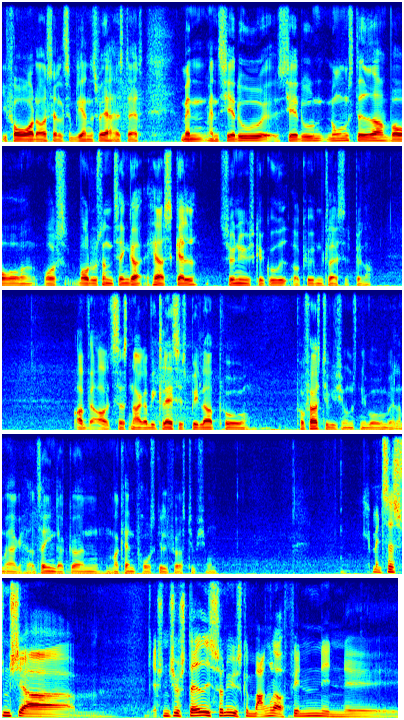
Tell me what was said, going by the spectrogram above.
i foråret også, ellers bliver han svær at erstatte. Men, men ser, du, ser du nogle steder, hvor, hvor, hvor du sådan tænker, her skal Sønderjyske gå ud og købe en klassespiller? Og, og så snakker vi klassespillere på, på første divisionsniveau, vel at mærke. Altså en, der gør en markant forskel i første division. Men så synes jeg... Mm, jeg synes jo stadig, at Sønderjyske mangler at finde en, øh,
